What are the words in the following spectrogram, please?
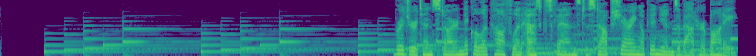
Bridgerton star Nicola Coughlan asks fans to stop sharing opinions about her body.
